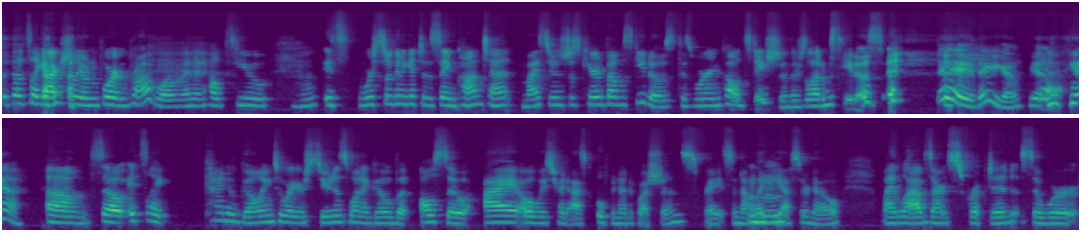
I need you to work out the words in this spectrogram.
but that's like actually an important problem and it helps you Mhm. it's we're still going to get to the same content my students just cared about mosquitoes because we're in college station there's a lot of mosquitoes hey, there you go. Yeah. Yeah. Um, so it's like kind of going to where your students want to go, but also I always try to ask open-ended questions, right? So not Mhm. like yes or no. My labs aren't scripted, so we're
